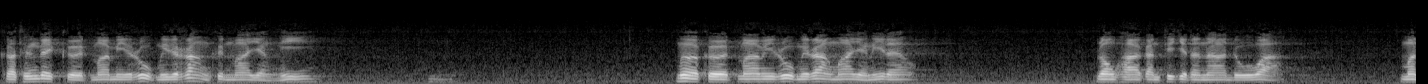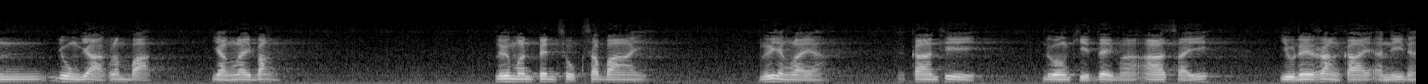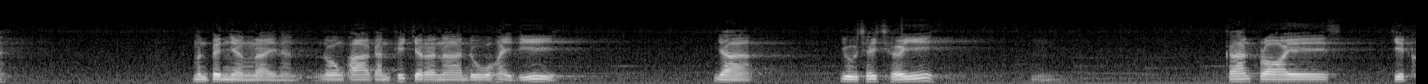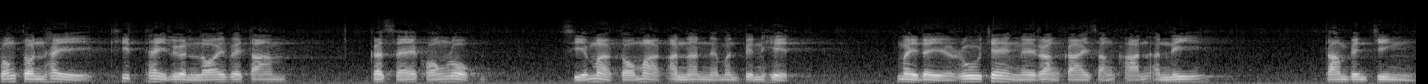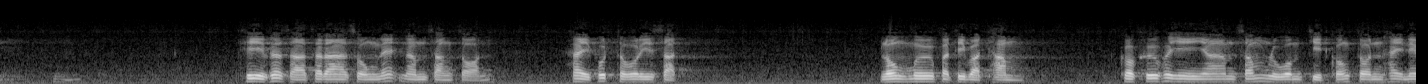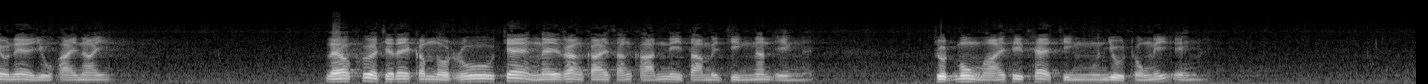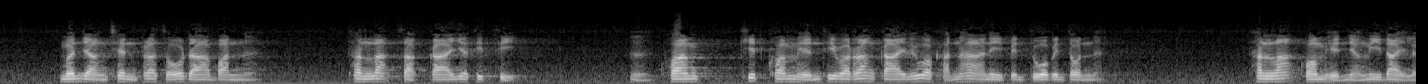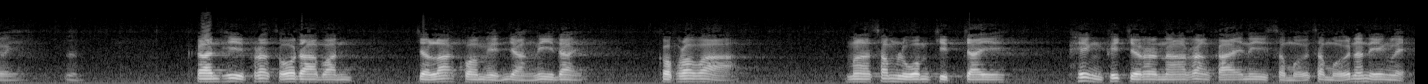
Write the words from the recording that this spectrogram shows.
ก็ถึงได้เกิดมามีรูปมีร่างขึ้นมาอย่างนี้ เมื่อเกิดมามีรูปมีร่างมาอย่างนี้แล้ว ลองพากันพิจารณาดูว่า มันยุ่งยากลำบากอย่างไรบ้าง หรือมันเป็นสุขสบาย หรืออย่างไรอะ การที่ดวงขีดได้มาอาศัยอยู่ในร่างกายอันนี้นะ มันเป็นอย่างไรนะั่นลงพากันพิจารณาดูให้ดี อย่าอยู่เฉยๆ การปล่อยจิตของตนให้คิดให้เลื่อนลอยไปตามกระแสของโลกเสียมากต่อมากอันนั้นเนี่ยมันเป็นเหตุ ไม่ได้รู้แจ้งในร่างกายสังขารอันนี้ ตามเป็นจริง ที่พระศาสดาทรงแนะนำสั่งสอน ให้พุทธบริษัท ลงมือปฏิบัติธรรม ก็คือพยายามสำรวมจิตของตนให้แน่วแน่อยู่ภายใน แล้วเพื่อจะได้กำหนดรู้แจ้งในร่างกายสังขารนนี่ตามเป็นจริงนั่นเองนะ จุดมุ่งหมายที่แท้จริงมันอยู่ตรงนี้เอง เหมือนอย่างเช่นพระโสดาบันนะท่านละสักกายทิฏฐิความคิดความเห็นที่ว่าร่างกายหรือว่าขันห้านี่เป็นตัวเป็นตนนะท่านละความเห็นอย่างนี้ได้เลยการที่พระโสดาบันจะละความเห็นอย่างนี้ได้ ก็เพราะว่ามาสำรวมจิตใจ พ่งพิจารณาร่างกายนี้เสมอเสมอนั่นเองแหละ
